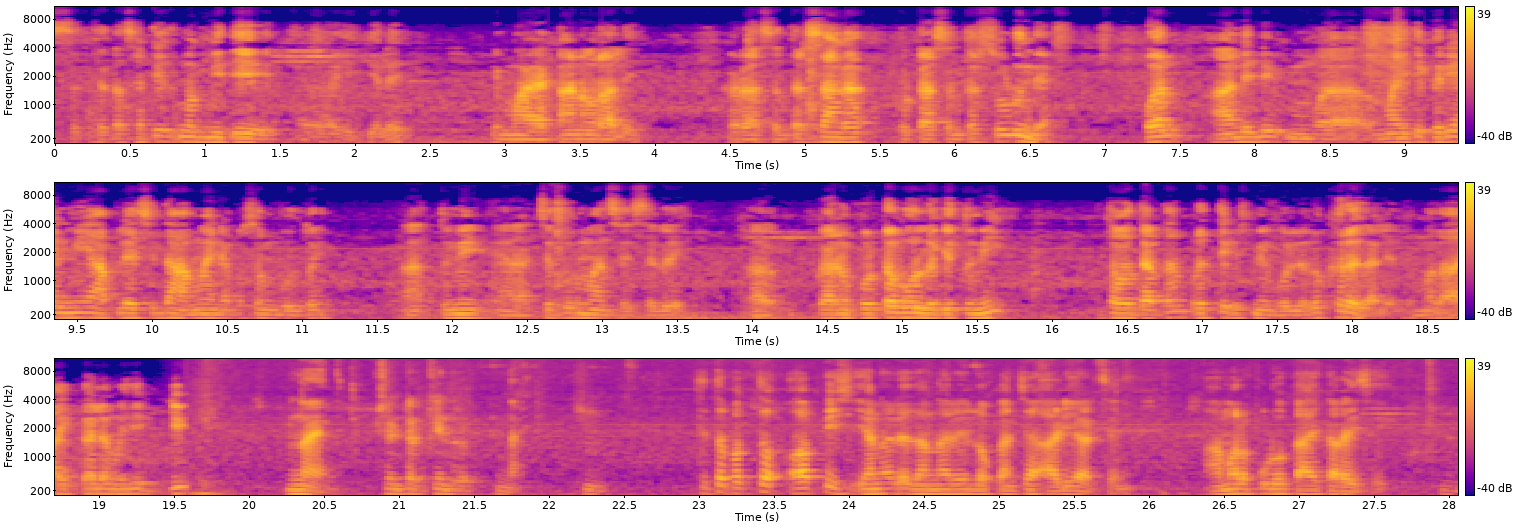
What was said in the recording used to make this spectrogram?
सत्यतासाठीच मग मी ते हे केलंय की माया कानावर आले. खरं असेल तर सांगा खोटं असेल तर सोडून द्या. पण आलेली म- माहिती खरी आणि मी आपल्याशी दहा महिन्यापासून बोलतोय. तुम्ही चतुर माणसं आहे सगळे. कारण खोटं बोललं की तुम्ही तेव्हा धरता प्रत्येक वेळेस मी बोललेलो खरं झालेलं. मला ऐकायला म्हणजे डीप नाही. सेंटर केंद्र. नाही. तिथं फक्त ऑफिस येणारे जाणारे लोकांच्या अडीअडचणी. आम्हाला पुढं काय करायचं आहे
